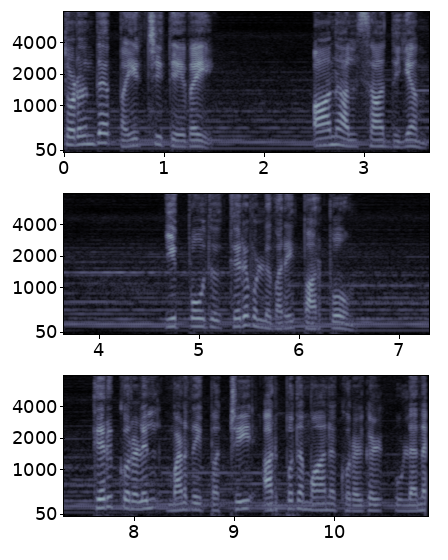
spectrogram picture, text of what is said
தொடர்ந்த பயிற்சி தேவை. ஆனால் சாத்தியம். இப்போது திருவள்ளுவரை பார்ப்போம். திருக்குறளில் மனதை பற்றி அற்புதமான குரல்கள் உள்ளன.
